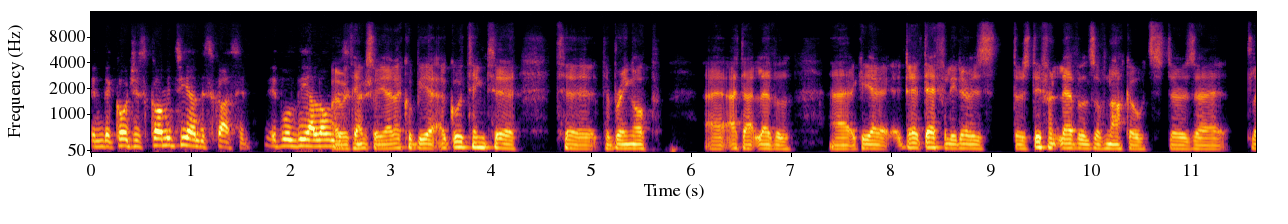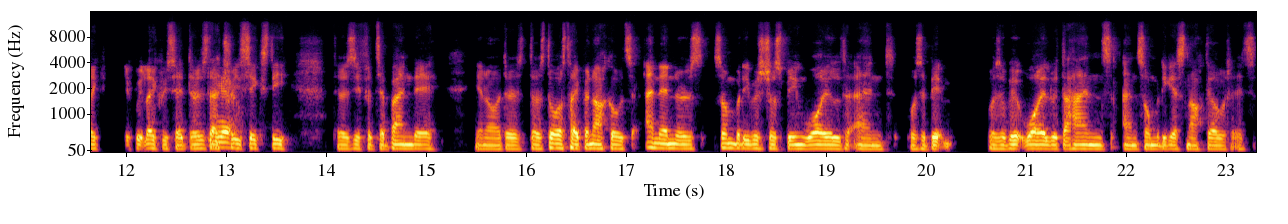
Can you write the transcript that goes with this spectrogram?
in the coaches committee and discuss it. It will be a long i would discussion. think so. yeah that could be a, good thing to to to bring up uh, at that level. Uh, yeah definitely there's there's different levels of knockouts. There's uh like like we said there's that yeah. 360 there's if it's a band you know there's there's those type of knockouts. And then there's somebody was just being wild and was a bit was a bit wild with the hands and somebody gets knocked out. It's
